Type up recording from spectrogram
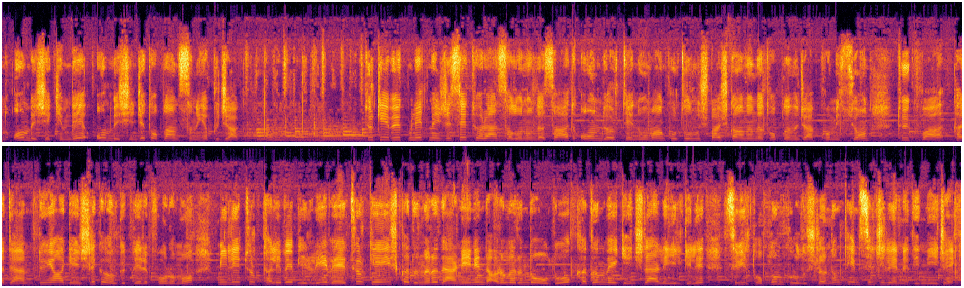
Komisyon 15 Ekim'de 15. toplantısını yapacak. Türkiye Büyük Millet Meclisi tören salonunda saat 14'te Numan Kurtulmuş Başkanlığında toplanacak komisyon, TÜGVA, KADEM, Dünya Gençlik Örgütleri Forumu, Milli Türk Talebe Birliği ve Türkiye İş Kadınları Derneği'nin de aralarında olduğu kadın ve gençlerle ilgili sivil toplum kuruluşlarının temsilcilerini dinleyecek.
